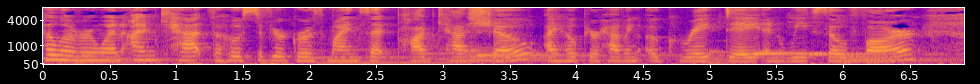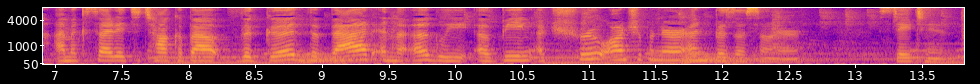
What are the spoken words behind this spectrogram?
Hello, everyone. I'm Kat, the host of your Growth Mindset podcast show. I hope you're having a great day and week so far. I'm excited to talk about the good, the bad, and the ugly of being a true entrepreneur and business owner. Stay tuned.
